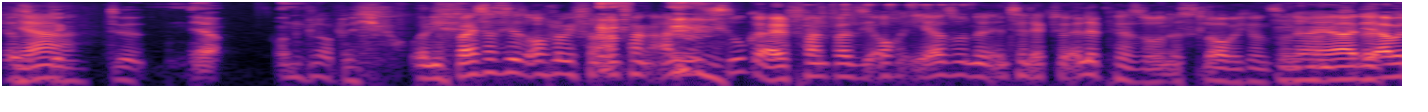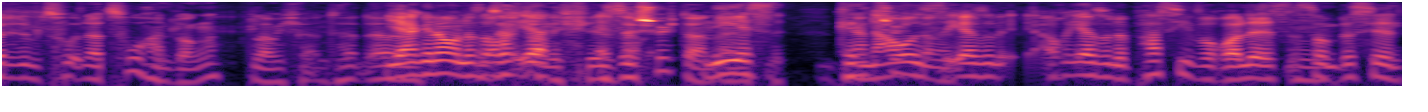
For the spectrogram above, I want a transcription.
Ja. der- der- ja, unglaublich. Und ich weiß, dass sie das auch, glaube ich, von Anfang an nicht so geil fand, weil sie auch eher so eine intellektuelle Person ist, glaube ich, und so. ne? Naja, und, die äh, arbeitet im Zoo, in der Zoohandlung, glaube ich. Und äh, Ja, genau, und das ist auch sagt eher nicht viel. es ist sehr schüchtern. Nee, Ganz genau, es ist eher so auch eher so eine passive Rolle, es ist so ein bisschen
